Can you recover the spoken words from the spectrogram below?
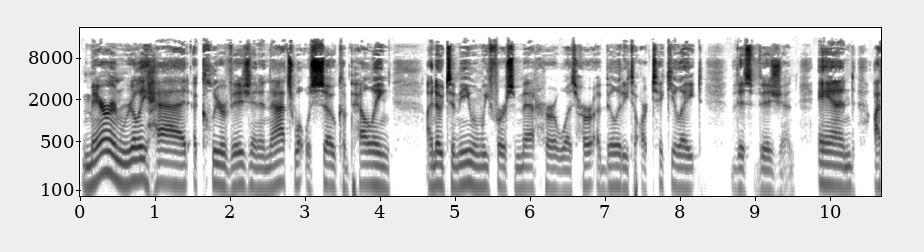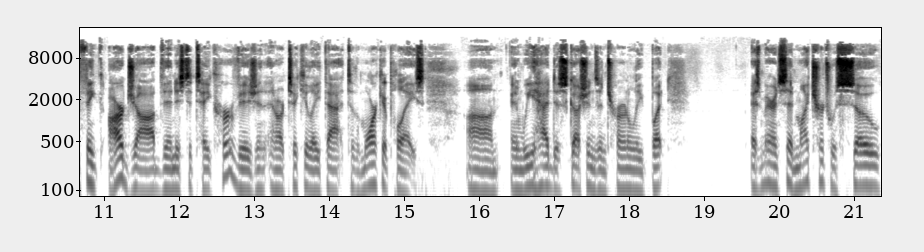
Maren really had a clear vision, and that's what was so compelling. I know to me when we first met her was her ability to articulate this vision. And I think our job then is to take her vision and articulate that to the marketplace. Um, and we had discussions internally, but as Maren said, my church was so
